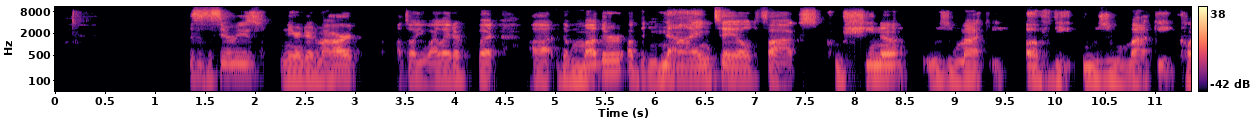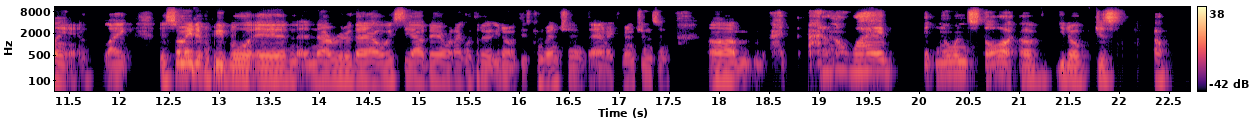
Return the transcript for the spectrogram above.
this is a series near and dear to my heart. I'll tell you why later. But uh, the mother of the nine-tailed fox, Kushina Uzumaki of the Uzumaki clan. Like there's so many different people in Naruto that I always see out there when I go to the, you know, these conventions, the anime conventions. And um, I, I don't know why no one's thought of, you know, just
